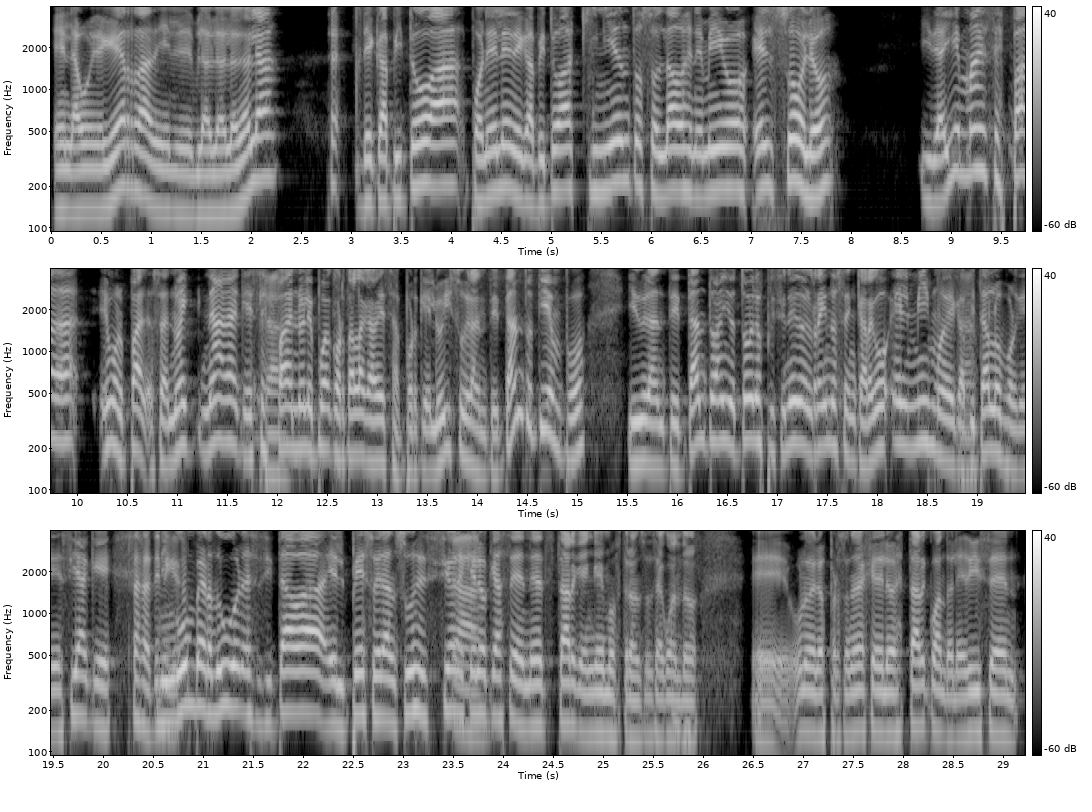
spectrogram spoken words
en la guerra del bla bla bla bla bla, Sí. decapitó a, ponele, decapitó a 500 soldados enemigos él solo. Y de ahí en más esa espada es Vorpal. O sea, no hay nada que esa Claro. espada no le pueda cortar la cabeza, porque lo hizo durante tanto tiempo y durante tanto año todos los prisioneros del reino se encargó él mismo de decapitarlo porque decía que es ningún verdugo necesitaba el peso, eran sus decisiones, Claro. que es lo que hace Ned Stark en Game of Thrones. O sea, cuando eh, uno de los personajes de los Stark, cuando le dicen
